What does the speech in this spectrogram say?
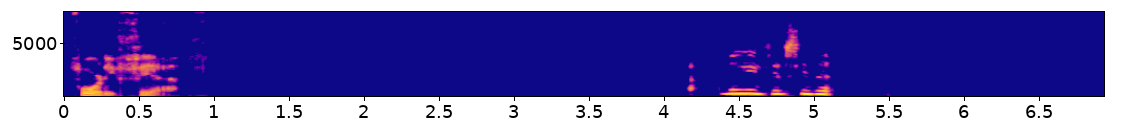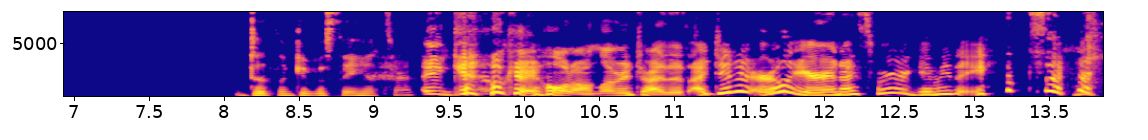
forty fifth. I think it gives you the Doesn't give us the answer. Okay, hold on. Let me try this. I did it earlier and I swear it gave me the answer.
